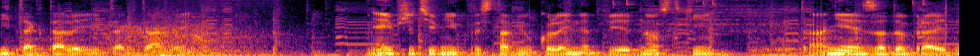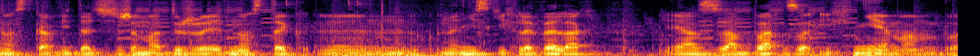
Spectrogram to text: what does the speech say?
i tak dalej, i tak dalej. No i przeciwnik wystawił kolejne dwie jednostki. Ta nie jest za dobra jednostka. Widać, że ma dużo jednostek ym, na niskich levelach. Ja za bardzo ich nie mam, bo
